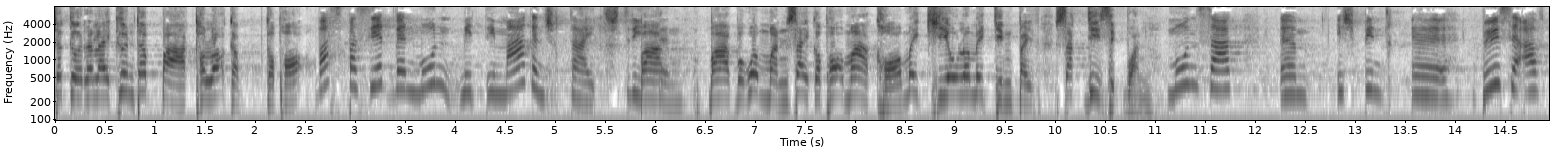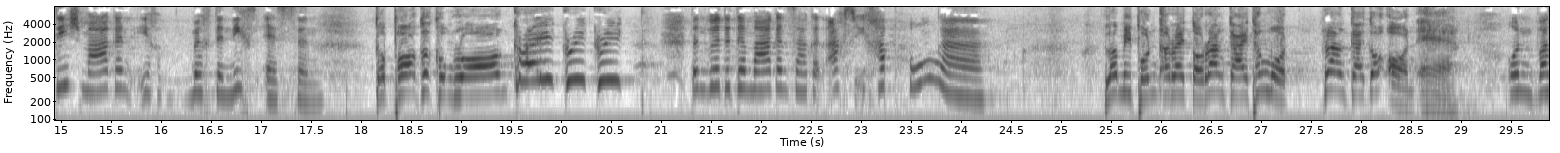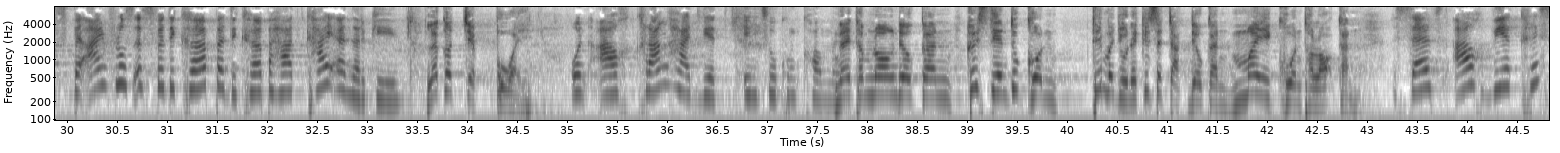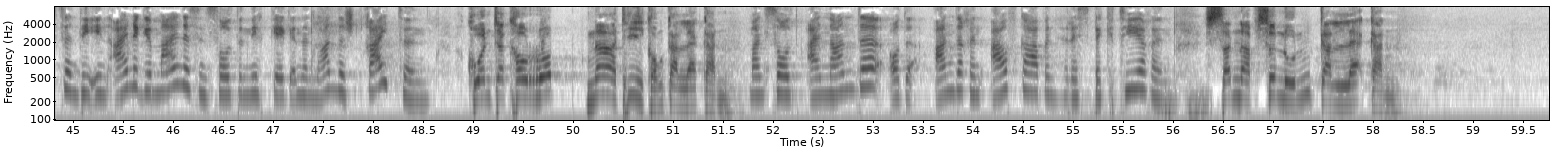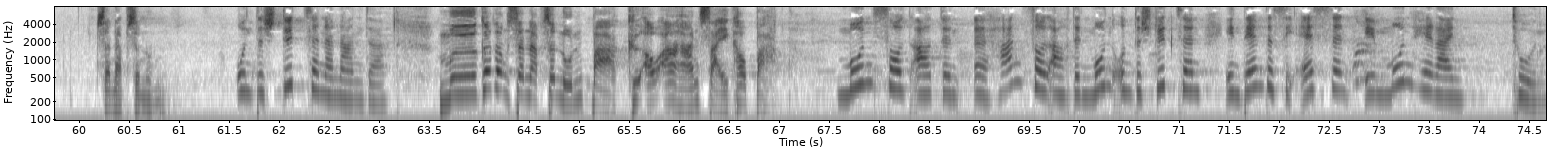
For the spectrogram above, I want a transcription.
จะเกิดอะไรขึ้นถ้าปากทะเลาะกับกระเพาะ Was passiert, wenn Mund mit dem Magen streit- ปาก streiten? ปากบอกว่าหมันไส้กระเพาะมากขอไม่เคี้ยวแล้วไม่กินไปสักยี่สิบวัน Mund sagt, ähm, ich bin äh, böse auf dich, Magen, ich möchte nichts essen. กระเพาะก็คงร้องกรีดกรีดกรีด Dann würde der Magen sagen, ach, ich habe Hunger. แล้วมีผลอะไรต่อร่างกายทั้งหมด ร่างกายก็อ่อนแอ Und was beeinflusst es für die Körper? Die Körper hat keine Energie. แล้วก็เจ็บป่วย Und auch Krankheit wird in Zukunft kommen. ในทำนองเดียวกัน คริสเตียนทุกคน ที่มาอยู่ในคริสตจักรเดียวกันไม่ควรทะเลาะกัน Selbst auch wir Christen, die in einer Gemeinde sind, sollten nicht gegeneinander streiten. ควรจะเคารพหน้าที่ของกันและกัน Man soll einander oder anderen Aufgaben respektieren. สนับสนุนกันและกัน สนับสนุน Unterstützen einander. มือก็ต้องสนับสนุนปากคือเอาอาหารใส่เข้าปาก Mund soll auch den, äh, Hand soll auch den Mund unterstützen, indem dass sie Essen im Mund herein tun.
